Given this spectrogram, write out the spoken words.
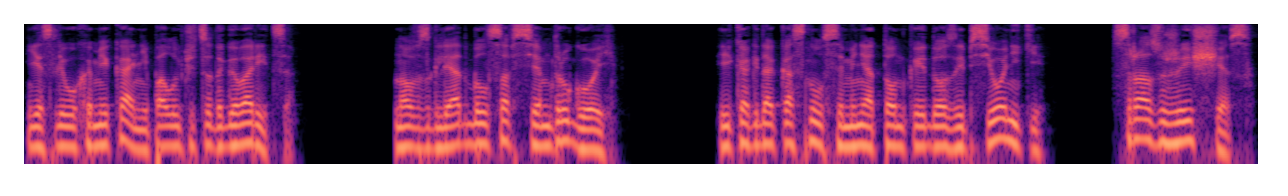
если у хомяка не получится договориться. Но взгляд был совсем другой. И когда коснулся меня тонкой дозой псионики, сразу же исчез.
